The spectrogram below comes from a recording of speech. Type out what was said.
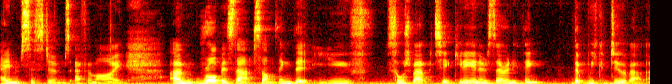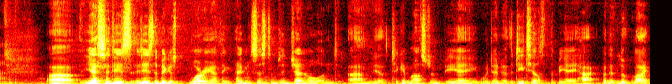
payment systems, FMI. Um, Rob, is that something that you've thought about particularly, and is there anything that we can do about that? Uh, yes, it is. It is the biggest worry. I think payment systems in general, and um, the Ticketmaster and BA. We don't know the details of the BA hack, but it looked like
